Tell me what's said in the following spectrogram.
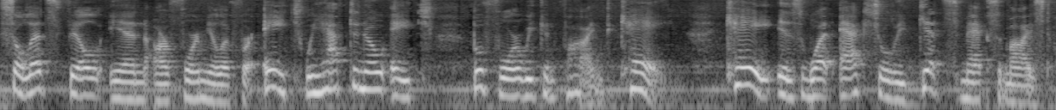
So let's fill in our formula for H. We have to know H before we can find K. K is what actually gets maximized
